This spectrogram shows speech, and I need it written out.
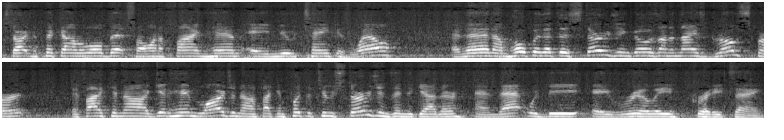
Starting to pick on him a little bit, so I want to find him a new tank as well. And then I'm hoping that this sturgeon goes on a nice growth spurt. If I can uh, get him large enough, I can put the two sturgeons in together, and that would be a really pretty tank.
